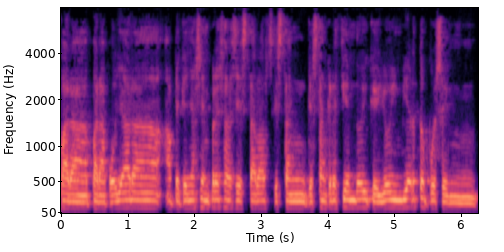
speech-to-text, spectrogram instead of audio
para, apoyar a, pequeñas empresas y startups que están, que están creciendo y que yo invierto pues en,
